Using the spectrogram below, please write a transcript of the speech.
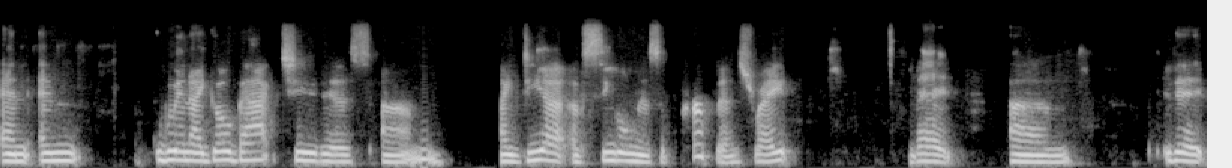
And and when i go back to this um, idea of singleness of purpose, right? That um, that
